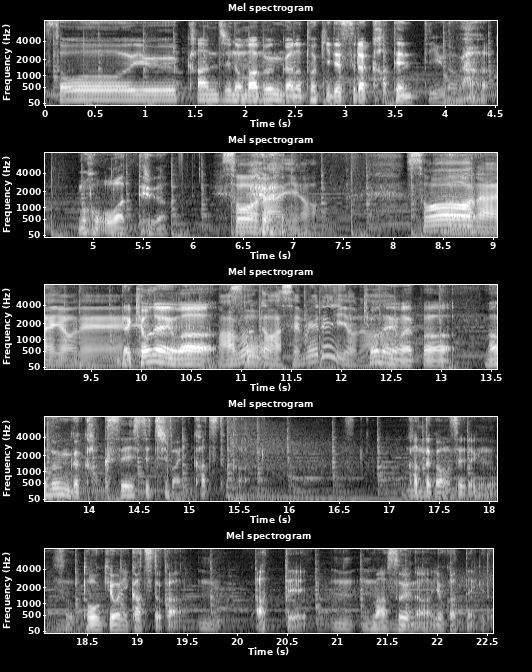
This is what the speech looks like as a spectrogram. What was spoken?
そういう感じのマブンガの時ですら勝てんっていうのが もう終わってるな。そうなんよ。そうなんよね。で去年はマブンガは攻めれんよな。去年はやっぱマブンガ覚醒して千葉に勝つとか勝ったか忘れたけど、うんそう東京に勝つとかうん。あってうんうん。まあそういうのは良かったんやけど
